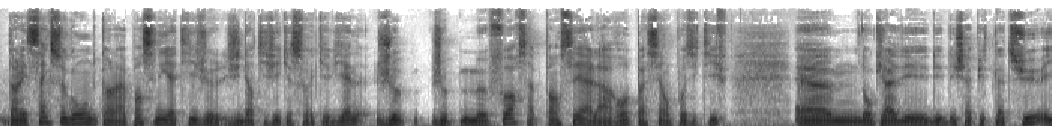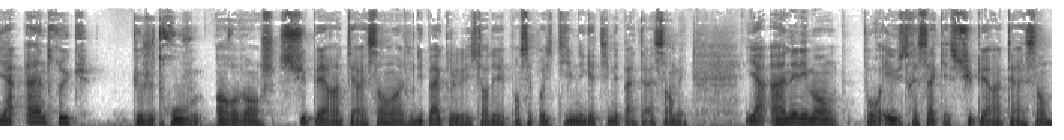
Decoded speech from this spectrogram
dans les 5 secondes, quand la pensée négative, j'identifie qu'elle vienne, je, je me force à penser à la repasser en positif. Euh, donc il y a des, chapitres là-dessus. Il y a un truc que je trouve en revanche super intéressant. Hein. Je vous dis pas que l'histoire des pensées positives, négatives n'est pas intéressant, mais il y a un élément pour illustrer ça qui est super intéressant.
